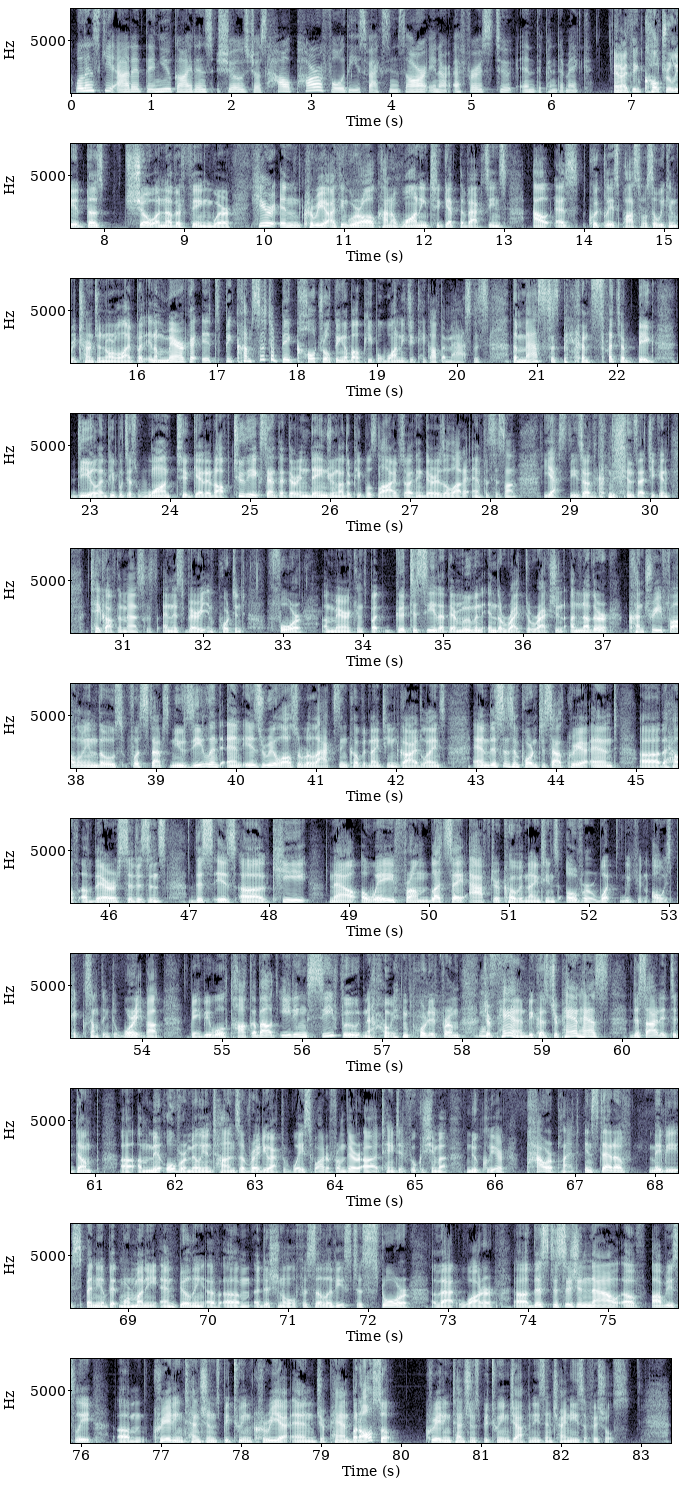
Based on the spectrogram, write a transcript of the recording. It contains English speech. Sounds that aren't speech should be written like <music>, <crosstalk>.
Walensky added the new guidance shows just how powerful these vaccines are in our efforts to end the pandemic. And I think culturally it does show another thing where here in Korea, I think we're all kind of wanting to get the vaccines out as quickly as possible so we can return to normal life. But in America, it's become such a big cultural thing about people wanting to take off the masks. It's, the masks has <laughs> become such a big deal, and people just want to get it off to the extent that they're endangering other people's lives. So I think there is a lot of emphasis on yes, these are the <laughs> conditions that you can take off the masks, and it's very important for Americans. But good to see that they're moving in the right direction. Another country following those footsteps, New Zealand and Israel, also relaxing COVID 19 guidelines. And this is important to South Korea and uh, the health of their citizens. This is a key now away from, let's say, after COVID 19's over, what we can always pick something to worry about. Maybe we'll talk about eating seafood <laughs> now imported from yes. Japan because Japan has decided to dump uh, a mi- over a million tons of radioactive wastewater from their uh, tainted Fukushima nuclear power plant instead of maybe spending a bit more money and building uh, um, additional facilities to store that water. Uh, this decision now of obviously um, creating tensions between Korea and Japan, but also creating tensions between Japanese and Chinese officials.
